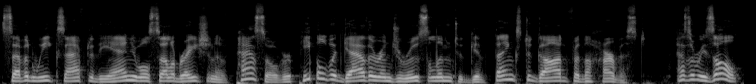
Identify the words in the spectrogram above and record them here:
Seven weeks after the annual celebration of Passover, people would gather in Jerusalem to give thanks to God for the harvest. As a result,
